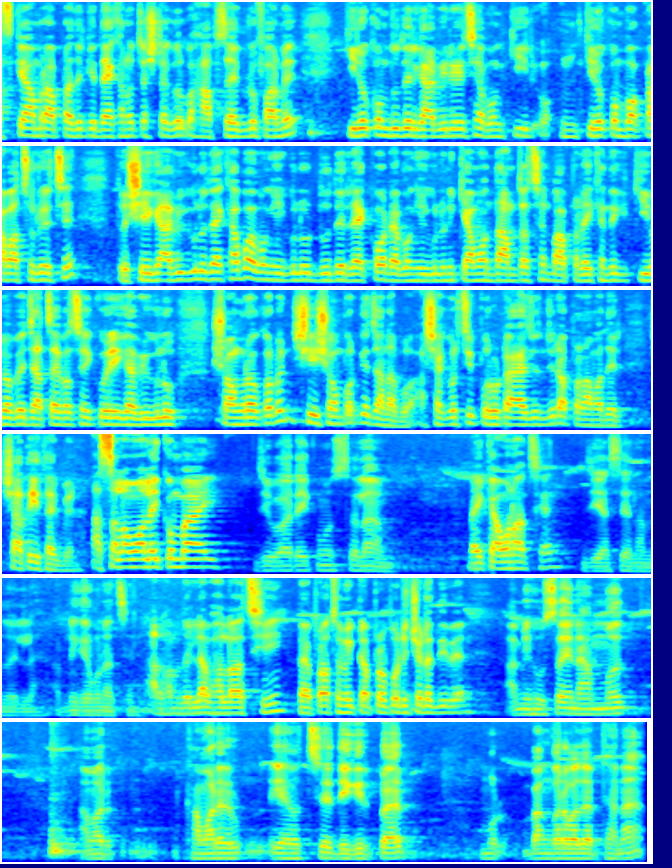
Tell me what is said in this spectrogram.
আজকে আমরা আপনাদেরকে দেখানোর চেষ্টা করব হাফসা এগ্রো ফার্মে কীরকম দুধের গাভী রয়েছে এবং কী কীরকম বকনা বাছুর রয়েছে। তো সেই গাভীগুলো দেখাবো এবং এগুলোর দুধের রেকর্ড এবং এগুলো নিয়ে কেমন দাম চাচ্ছেন বা আপনারা এখান থেকে কীভাবে যাচাই বাছাই করে এই গাভীগুলো সংগ্রহ করবেন সেই সম্পর্কে জানাব। আশা করছি পুরোটা আয়োজন জুড়ে আপনারা আমাদের সাথেই থাকবেন। আসসালামু আলাইকুম ভাই। জি ওয়ালাইকুম আসসালাম। ভাই কেমন আছেন? জি আছি আলহামদুলিল্লাহ। আপনি কেমন আছেন? আলহামদুলিল্লাহ ভালো আছি। ভাই প্রথমে একটু আপনার পরিচয়টা দিবেন। আমি হুসাইন আহমদ আমার খামারের ইয়ে হচ্ছে দিঘিরপাড় বাঙ্গরা বাজার থানা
